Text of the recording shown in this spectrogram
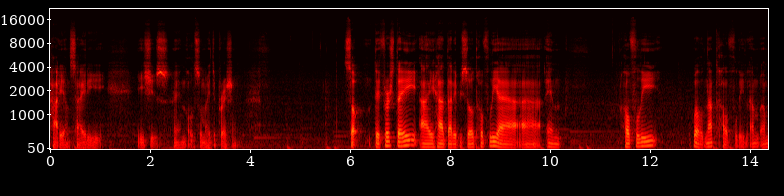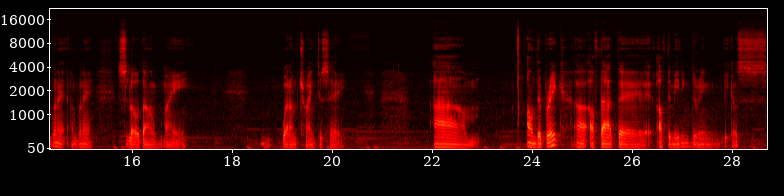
high anxiety issues and also my depression so the first day I had that episode, hopefully, uh, uh, and hopefully, well, not hopefully. I'm I'm gonna I'm gonna slow down my what I'm trying to say. Um, on the break uh, of that uh, of the meeting during because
